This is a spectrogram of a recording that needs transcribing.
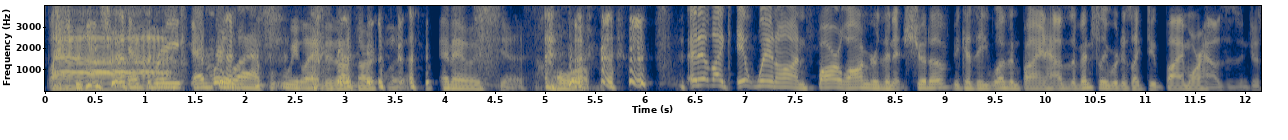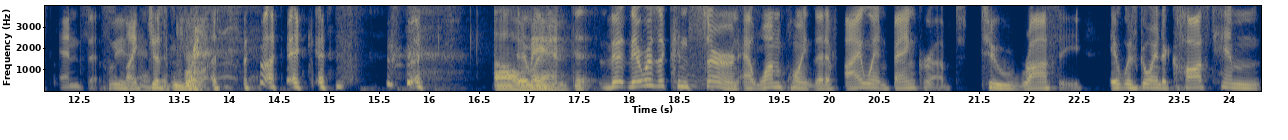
Like he Ah. just every every lap we landed on Dark Blue, and it was just horrible. and it like it went on far longer than it should have because he wasn't buying houses. Eventually, we're just like, dude, buy more houses and just end this. Please like, end just this. kill us. like, oh it was- man. Th- th- there was a concern at one point that if I went bankrupt to Rossi, it was going to cost him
